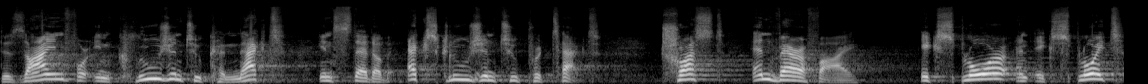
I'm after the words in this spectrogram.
Designed for inclusion to connect instead of exclusion to protect. Trust and verify. Explore and exploit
